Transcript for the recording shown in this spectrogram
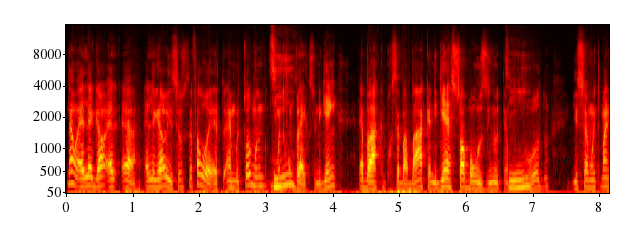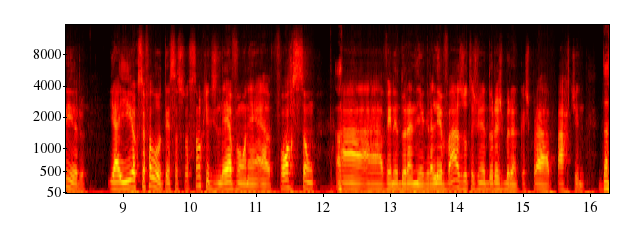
Não, é legal, é, é, é legal isso. É o que você falou. É, é todo mundo Sim. muito complexo. Ninguém é babaca por ser babaca, ninguém é só bonzinho o tempo Sim. todo. Isso é muito maneiro. E aí é o que você falou, tem essa situação que eles levam, né? Forçam a, a vendedora negra a levar as outras vendedoras brancas pra parte Da negra,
